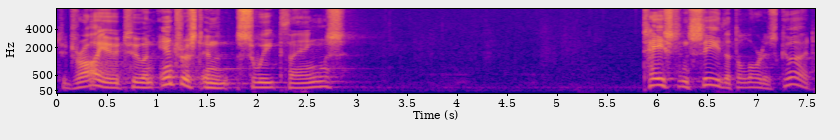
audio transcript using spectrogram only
to draw you to an interest in sweet things. Taste and see that the Lord is good.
